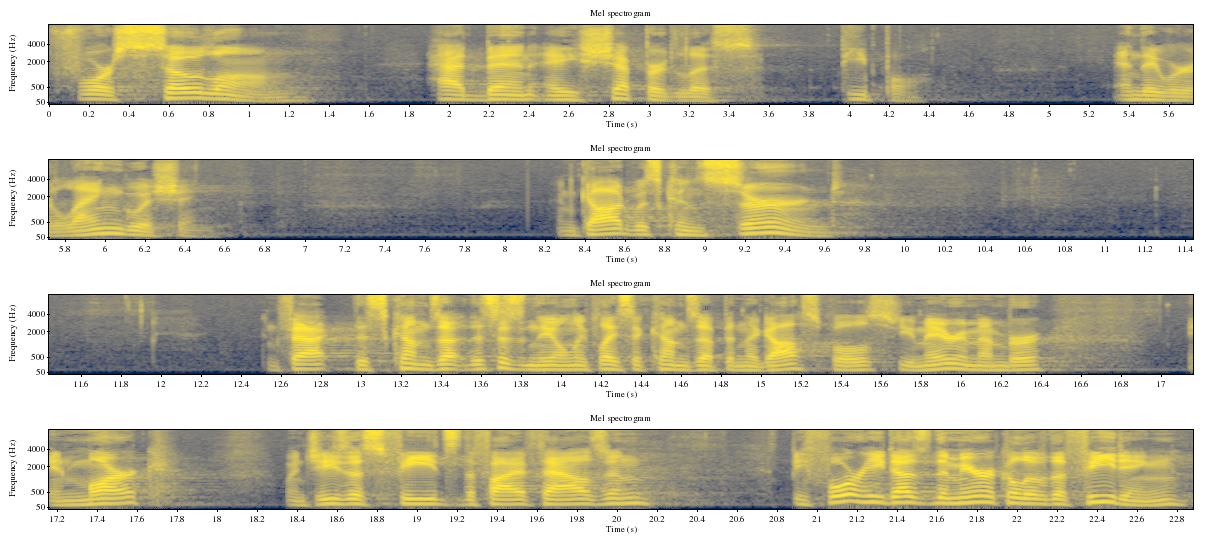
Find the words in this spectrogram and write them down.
for so long had been a shepherdless people, and they were languishing. And God was concerned. In fact, this comes up, this isn't the only place it comes up in the Gospels. You may remember in Mark, when Jesus feeds the 5,000, before he does the miracle of the feeding,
